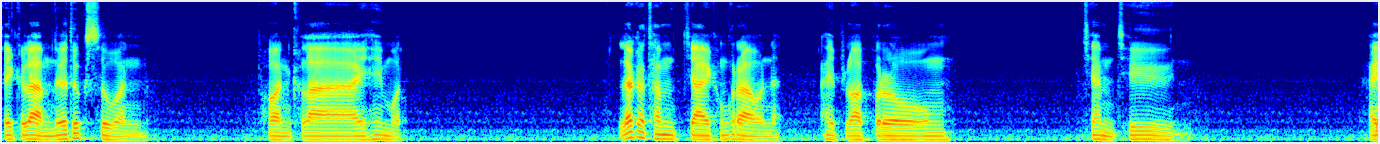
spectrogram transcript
ให้กล้ามเนื้อทุกส่วน ผ่อนคลายให้หมด แล้วก็ทำใจของเรานะ่ะให้ปลอดโปร่งแช่มชื่น ให้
